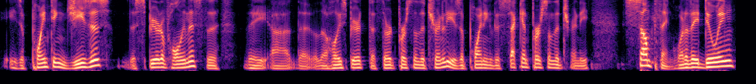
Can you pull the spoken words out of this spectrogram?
He's appointing Jesus the Spirit of holiness, the the uh, the the Holy Spirit, the third person of the Trinity, is appointing the second person of the Trinity something. What are they doing?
